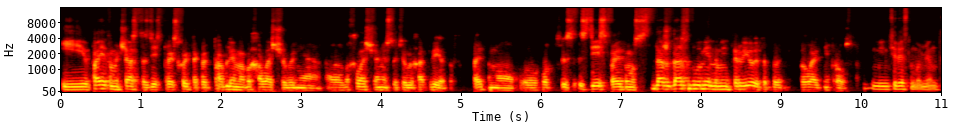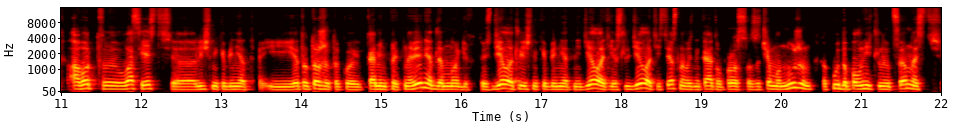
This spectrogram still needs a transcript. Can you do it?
И поэтому часто здесь происходит такая проблема выхолащивания, э, выхолащивания сутевых ответов. Поэтому э, вот здесь, поэтому даже, даже в глубинном интервью это бывает непросто. Интересный момент. А вот э, у вас есть личный кабинет, и это тоже такой камень преткновения для многих. То есть делать личный кабинет, не делать. Если делать, естественно, возникает вопрос, а зачем он нужен, какую дополнительную ценность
